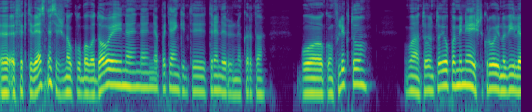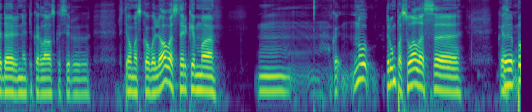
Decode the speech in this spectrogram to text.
efektyvesnės ir žinau, klubo vadovai ne, ne, nepatenkinti trenerių nekarta buvo konfliktų. Va, tu, tu jau paminėjai, iš tikrųjų nuvylė dar ne tik Karlauskas ir Teumas Kovaliovas, tarkim, mm, nu, trumpas suolas, Kas... E, pa,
